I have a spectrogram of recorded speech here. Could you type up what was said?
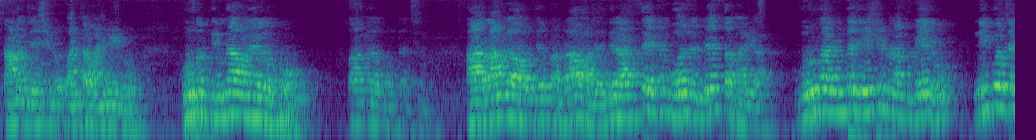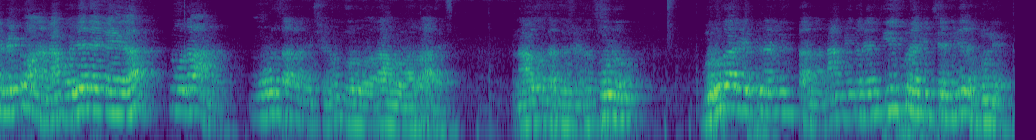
స్నానం చేసిండు వంట వండిండు. కూర్చొని తిందామనే లోపు స్వామివారు గుర్తొచ్చిండు ఆ రాములు చెప్పాను రావాలి. మీరు వస్తే నేను భోజనం చేస్తాను మరి గురుగారు ఇంత చేసిండు నాకు మేలు. నీకు కొంచెం పెట్టు అన్న. నాకు వచ్చేదేం లేదా నువ్వు రా అన్నాడు. మూడు సార్లు తెచ్చిండు గురువు రాముడు గారు రాలేదు. నాలుగో సార్లు చూసిండు. చూడు గురుగారు చెప్పినట్టు ఇస్తాను నాకు ఇంత నేను తీసుకునే ఇచ్చేది లేదు గుళ్ళే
